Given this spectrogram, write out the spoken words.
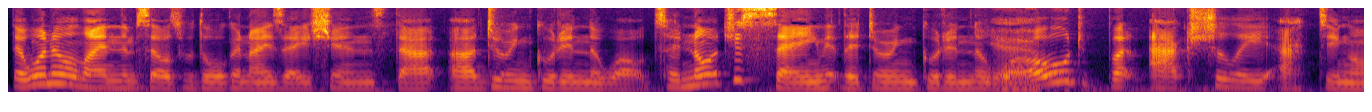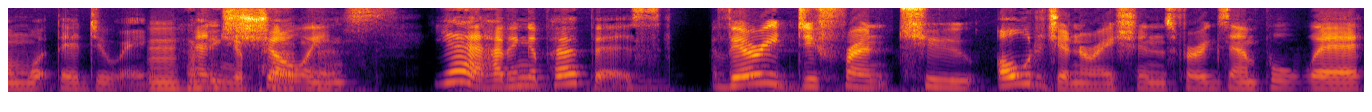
they want to align themselves with organizations that are doing good in the world. So, not just saying that they're doing good in the Yeah. world, but actually acting on what they're doing mm-hmm. and Having a showing. purpose. Yeah, having a purpose. Very different to older generations, for example, where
